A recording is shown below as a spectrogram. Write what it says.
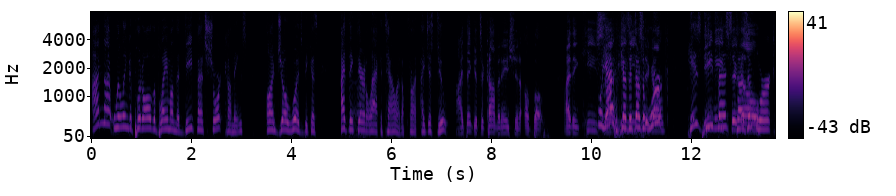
I'm not willing to put all the blame on the defense shortcomings on Joe Woods because I think they're at a lack of talent up front. I just do. I think it's a combination of both. I think he's Well, yeah, uh, because it doesn't to go- work. His He defense doesn't go- work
